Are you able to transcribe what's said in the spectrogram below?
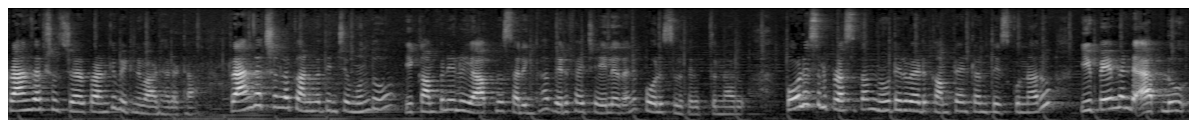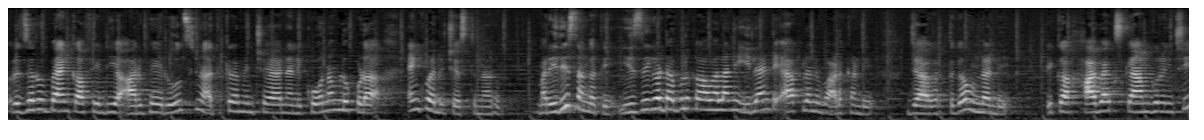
ట్రాన్సాక్షన్స్ జరపడానికి వీటిని వాడారట. ట్రాన్సాక్షన్లకు అనుమతించే ముందు ఈ కంపెనీలు యాప్ను సరిగ్గా వెరిఫై చేయలేదని పోలీసులు తెలుపుతున్నారు. పోలీసులు ప్రస్తుతం నూట ఇరవై ఏడు కంప్లైంట్లను తీసుకున్నారు. ఈ పేమెంట్ యాప్లు Reserve Bank of India RBI రూల్స్ను అతిక్రమించాయని కోణంలో కూడా ఎంక్వైరీ చేస్తున్నారు. మరి ఇది సంగతి. ఈజీగా డబ్బులు కావాలని ఇలాంటి యాప్లను వాడకండి. జాగ్రత్తగా ఉండండి. ఇక హాబ్యాక్ స్కామ్ గురించి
